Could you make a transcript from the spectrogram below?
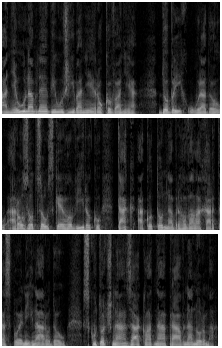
a neúnavné využívanie rokovania, dobrých úradov a rozhodcovského výroku, tak ako to navrhovala Charta Spojených národov, skutočná základná právna norma.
